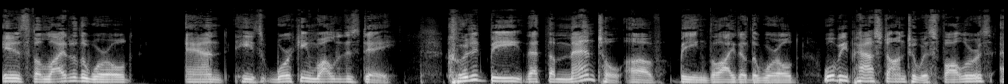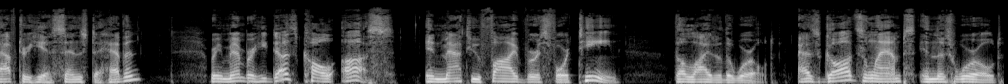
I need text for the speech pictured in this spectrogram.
is the light of the world and he's working while it is day, could it be that the mantle of being the light of the world will be passed on to his followers after he ascends to heaven? Remember, he does call us in Matthew 5 verse 14 the light of the world. As God's lamps in this world,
